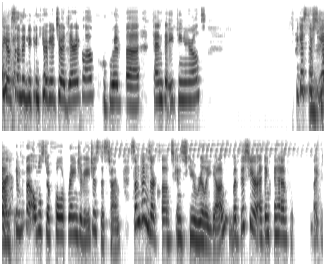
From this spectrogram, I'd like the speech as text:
you, have something to contribute to a dairy club with uh, 10 to 18 year olds? I guess there's, sure yeah, they've got almost a full range of ages this time. Sometimes our clubs can skew really young, but this year I think they have like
